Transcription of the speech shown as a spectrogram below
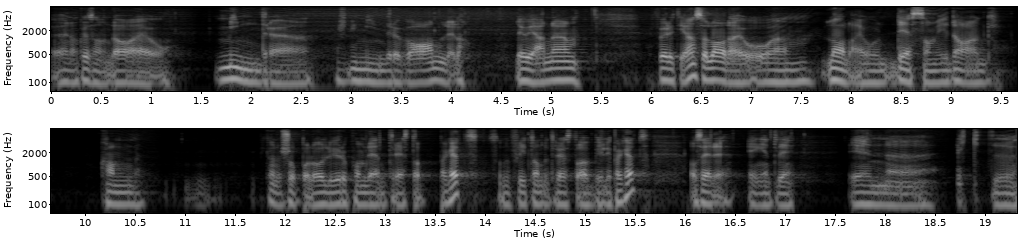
Eh, noe som da er jo mindre, mindre vanlig. da. Det er jo gjerne før i tida så la de jo, um, la de jo det som vi i dag kan kan se på det og lure på om det er en trestavparkett, sånn flytende trestav billig parkett. Og så er det egentlig en uh, ekte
